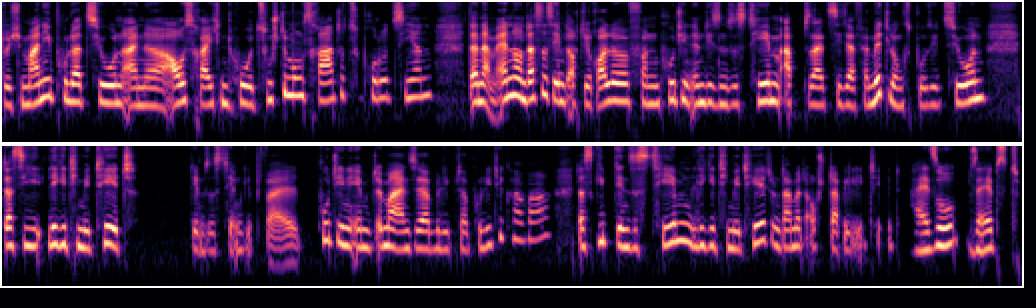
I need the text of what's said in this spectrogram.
durch Manipulation eine ausreichend hohe Zustimmungsrate zu produzieren. Dann am Ende, und das ist eben auch die Rolle von Putin in diesem System, abseits dieser Vermittlungsposition, dass sie Legitimität dem System gibt, weil Putin eben immer ein sehr beliebter Politiker war. Das gibt dem System Legitimität und damit auch Stabilität. Also selbst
